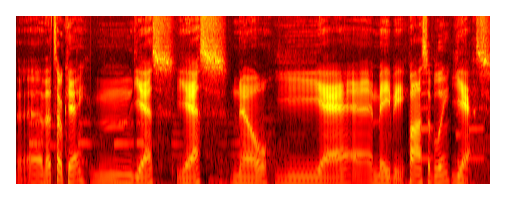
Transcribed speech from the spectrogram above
Uh, that's okay. Mm, yes. Yes. No. Yeah. Maybe. Possibly. Yes.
